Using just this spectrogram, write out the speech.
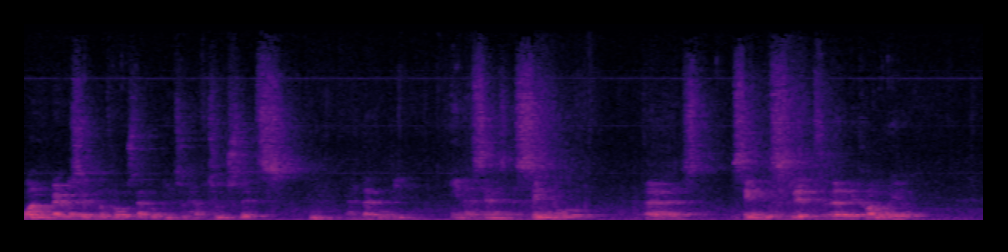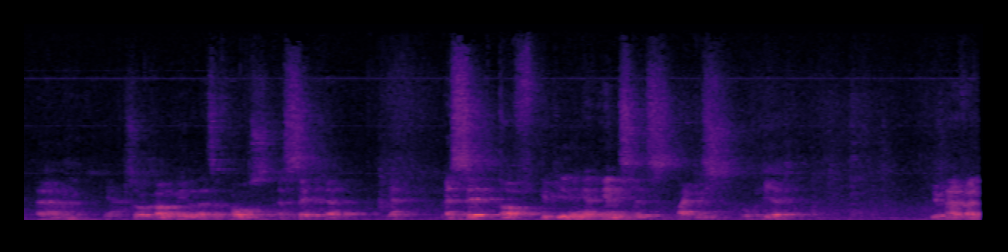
one very simple approach that would be to have two slits. Uh, that would be, in a sense, a single uh, single slit uh. Um, yeah, so a collimator that's of course a set, uh, yeah, a set of beginning and end slits like this over here. You have an,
